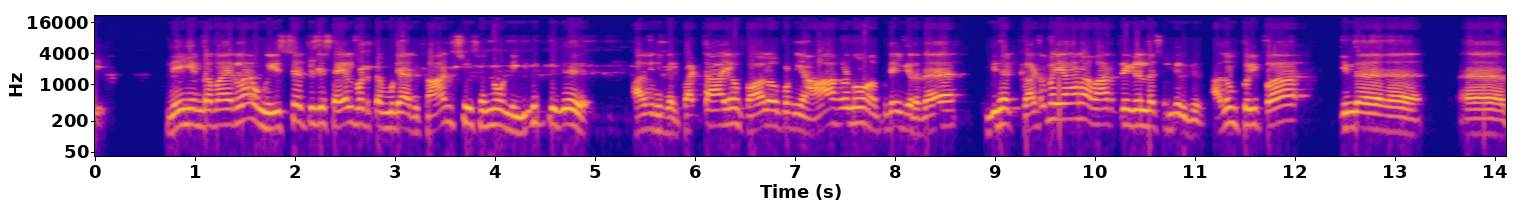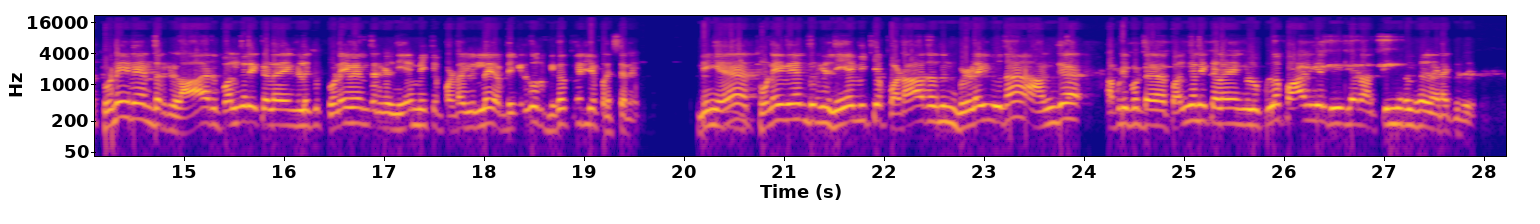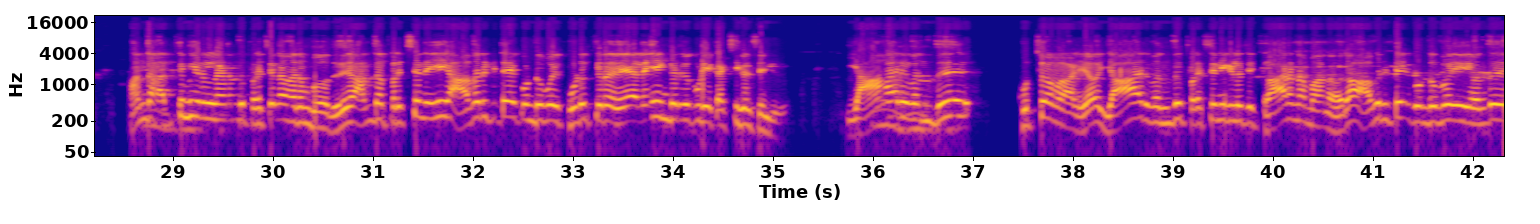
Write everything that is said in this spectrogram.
நீங்க இந்த மாதிரி எல்லாம் உங்க இஷ்டத்துக்கு செயல்படுத்த முடியாது. கான்ஸ்டியூஷன் ஒண்ணு இருக்குது. அதை நீங்கள் கட்டாயம் ஃபாலோ பண்ணி ஆகணும் அப்படிங்கிறத மிக கடுமையான வார்த்தைகள்ல சொல்லியிருக்கு. அதுவும் குறிப்பா இந்த துணைவேந்தர்கள் ஆறு பல்கலைக்கழகங்களுக்கு துணைவேந்தர்கள் நியமிக்கப்படவில்லை அப்படிங்கிறது ஒரு மிகப்பெரிய பிரச்சனை. நீங்க துணைவேந்தர்கள் நியமிக்கப்படாததன் விளைவுதான் அங்க அப்படிப்பட்ட பல்கலைக்கழகங்களுக்குள்ள பாலியல் ரீதியான அத்துமீறல்கள் நடக்குது. அந்த அத்துமீறல் நடந்து பிரச்சனை வரும்போது அந்த பிரச்சனையை அவர்கிட்டே கொண்டு போய் கொடுக்கிற வேலையை இங்க இருக்கக்கூடிய கட்சிகள் செய்யுது. யாரு வந்து குற்றவாளியோ யார் வந்து பிரச்சனைகளுக்கு காரணமானவரோ அவர்கிட்டே கொண்டு போய் வந்து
